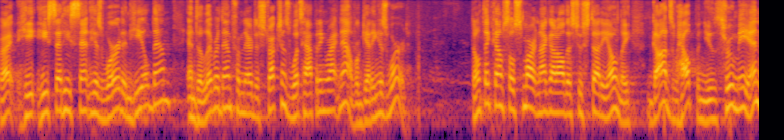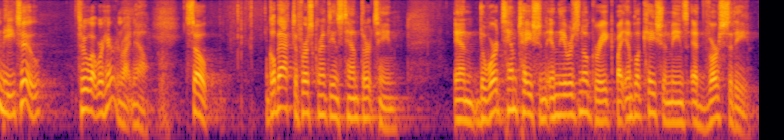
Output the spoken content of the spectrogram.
Right? He, he said he sent his word and healed them and delivered them from their destructions. What's happening right now? We're getting his word. Don't think I'm so smart and I got all this to study only. God's helping you through me and me too, through what we're hearing right now. So go back to 1 Corinthians 10 13. And the word temptation in the original Greek, by implication, means adversity.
